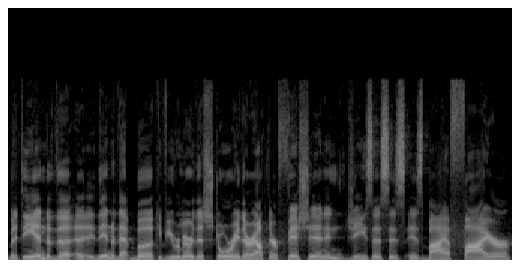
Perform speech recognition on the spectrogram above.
But at the end of the uh, at the end of that book, if you remember this story, they're out there fishing, and Jesus is is by a fire,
